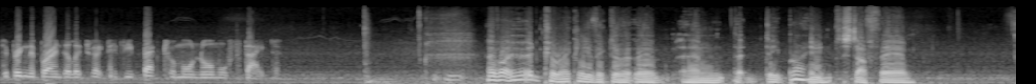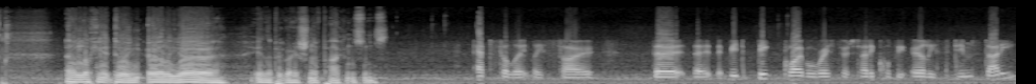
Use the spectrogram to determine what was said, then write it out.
to bring the brain's electrical activity back to a more normal state. Have I heard correctly, Victor, that um, that deep brain stuff they're uh, looking at doing earlier in the progression of Parkinson's? Absolutely. So, the, the, the big, big global research study called the Early STIM study,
